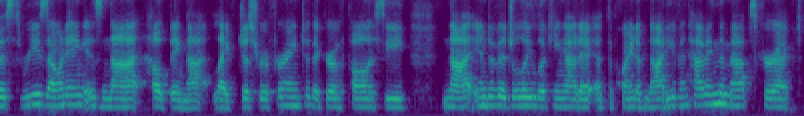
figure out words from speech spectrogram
this rezoning is not helping that like just referring to the growth policy not individually looking at it at the point of not even having the maps correct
